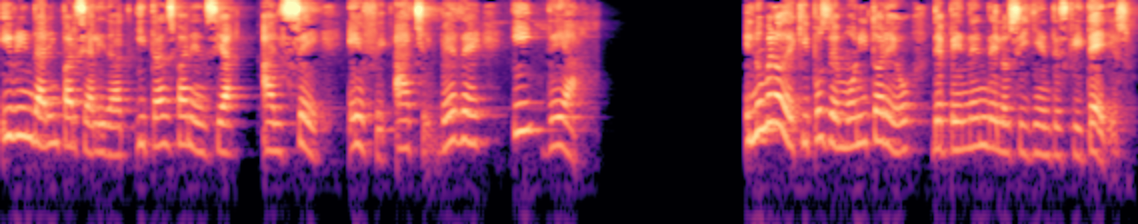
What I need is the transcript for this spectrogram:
y brindar imparcialidad y transparencia al CFHBD y DA. El número de equipos de monitoreo dependen de los siguientes criterios.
